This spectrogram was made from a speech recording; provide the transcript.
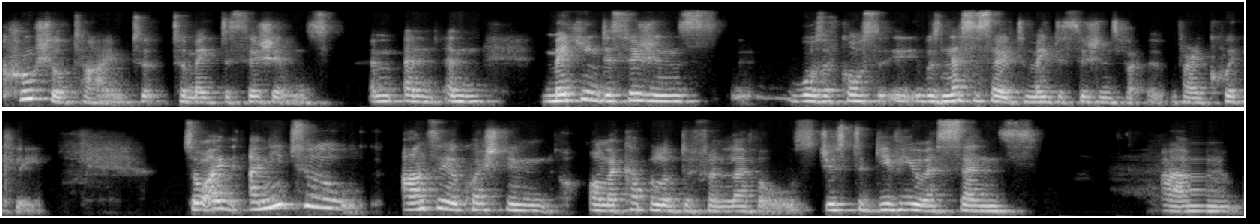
crucial time to, to make decisions. And, and, and making decisions was, of course, it was necessary to make decisions very quickly. So I, I need to answer your question on a couple of different levels, just to give you a sense um,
